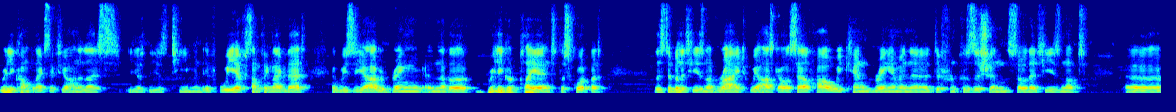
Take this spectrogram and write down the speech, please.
really complex if you analyze your, your team. And if we have something like that, if we see, I would bring another really good player into the squad, but the stability is not right, we ask ourselves how we can bring him in a different position so that he is not uh,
